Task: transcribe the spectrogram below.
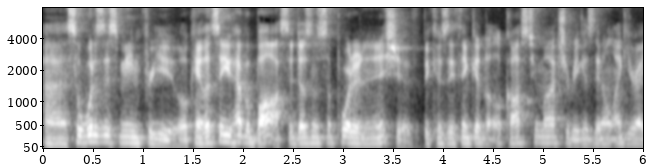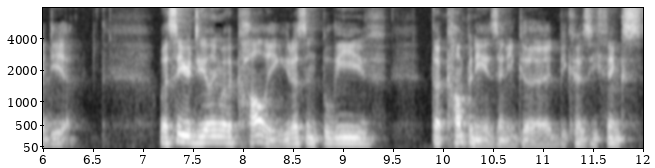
Uh, so what does this mean for you? Okay, let's say you have a boss that doesn't support an initiative because they think it'll cost too much or because they don't like your idea. Let's say you're dealing with a colleague who doesn't believe the company is any good because he thinks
